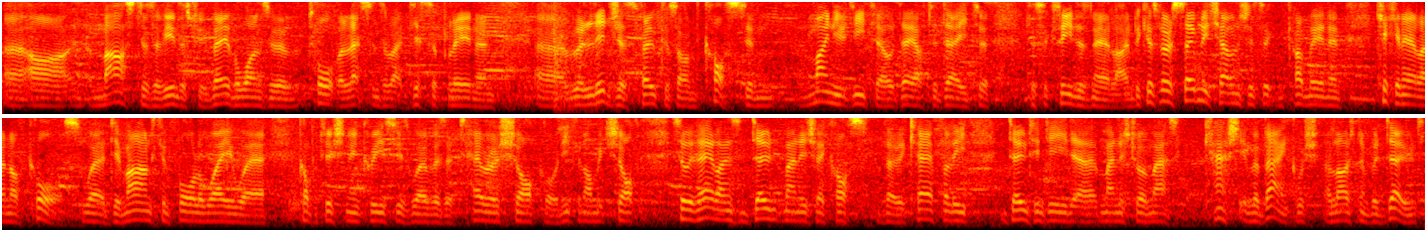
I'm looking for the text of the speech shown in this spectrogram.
uh, are masters of the industry. They're the ones who have taught the lessons about discipline and religious focus on costs in minute detail day after day to, to succeed as an airline because there are so many challenges that can come in and kick an airline off course where demand can fall away, where competition increases, where there's a terror shock or an economic shock. So if airlines don't manage their costs very carefully, don't indeed uh, manage to amass cash in the bank, which a large number don't,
